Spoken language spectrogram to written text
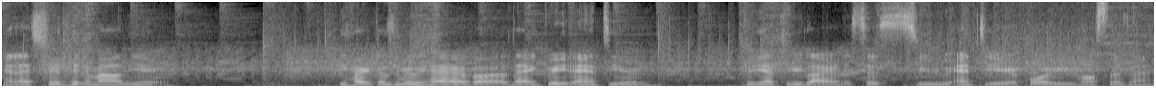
And that should hit him out of the air. The heart doesn't really have uh, that great anti-air. So you have to rely on assists to anti-air for you most of the time.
